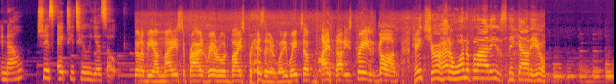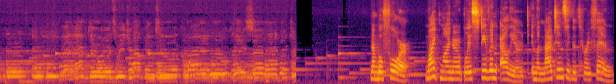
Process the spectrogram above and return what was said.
and now she is 82 years old. Gonna be a mighty surprised railroad vice president when he wakes up and finds out his train is gone. Kate sure had a wonderful idea to sneak out of here. Afterwards, we drop into a quiet little place and have a drink. Number 4. Mike Minor played Stephen Elliott in the 1963 film.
